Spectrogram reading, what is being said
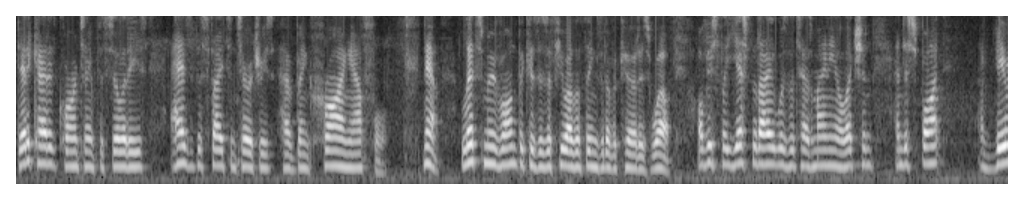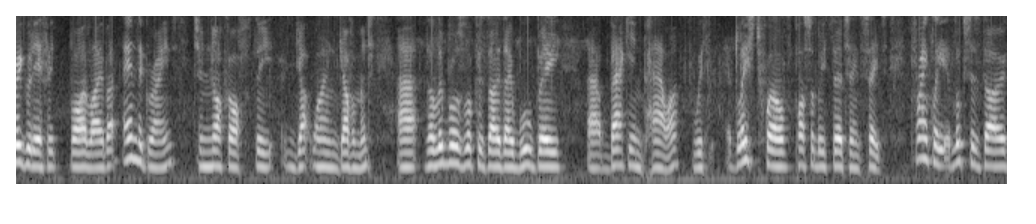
dedicated quarantine facilities as the states and territories have been crying out for. Now, let's move on because there's a few other things that have occurred as well. Obviously, yesterday was the Tasmanian election, and despite a very good effort by Labor and the Greens to knock off the Gutwein government, uh, the Liberals look as though they will be uh, back in power with at least 12, possibly 13 seats. Frankly, it looks as though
